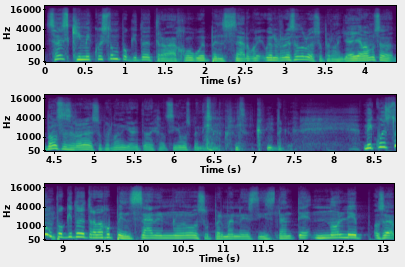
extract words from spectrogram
¿Sabes qué? Me cuesta un poquito de trabajo, güey, pensar, güey. Bueno, regresando a lo de Superman. Ya, ya vamos a, vamos a cerrar lo de Superman y ahorita deja- seguimos pendejando. Me cuesta un poquito de trabajo pensar en un nuevo Superman en este instante. No le. O sea,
